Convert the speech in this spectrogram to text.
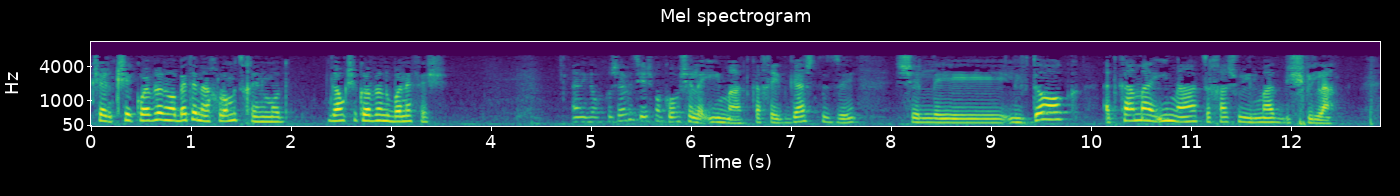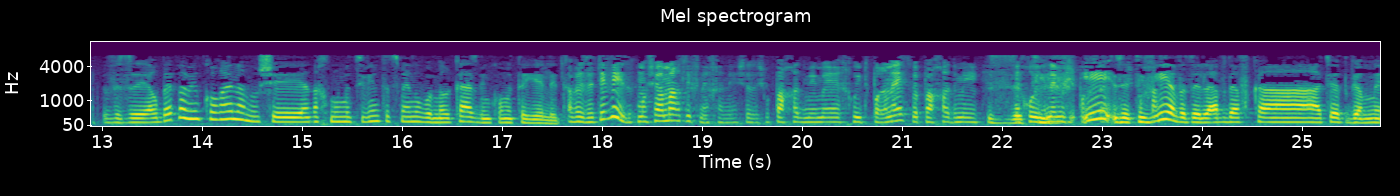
כש, כשכואב לנו הבטן, אנחנו לא מצליחים ללמוד. גם כשכואב לנו בנפש. אני גם חושבת שיש מקום של האימא, את ככה הדגשת את זה, של אה, לבדוק עד כמה האימא צריכה שהוא ילמד בשבילה. וזה הרבה פעמים קורה לנו שאנחנו מציבים את עצמנו במרכז במקום את הילד. אבל זה טבעי, זה כמו שאמרת לפני כן, יש איזשהו פחד מאיך הוא יתפרנס ופחד מאיך הוא יבנה משפחה. זה טבעי, אבל זה לאו דווקא, את יודעת, גם, אה,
